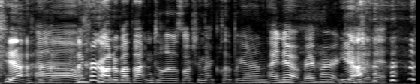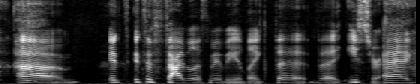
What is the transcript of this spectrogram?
Yeah. Um, I forgot about that until I was watching that clip again. I know Ray Park Yeah. is in it. Um, it's it's a fabulous movie. Like the the Easter eggs.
